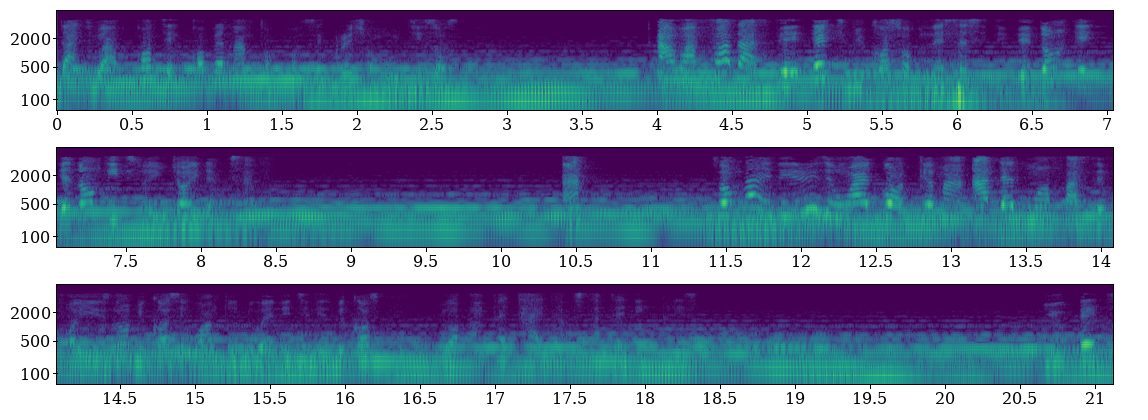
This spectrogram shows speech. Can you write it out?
that you have got a covenant of consecration with Jesus. Our fathers they ate because of necessity. They don't eat, they don't eat to enjoy themselves. Huh? Sometimes the reason why God came and added more fasting for you is not because He wants to do anything, it's because your appetite has started increasing. You ate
